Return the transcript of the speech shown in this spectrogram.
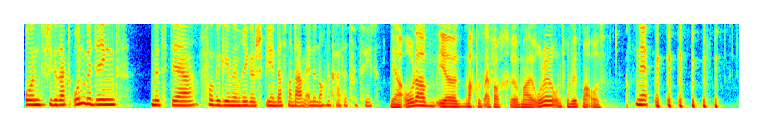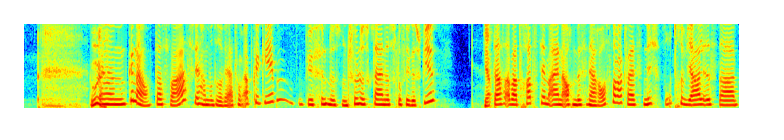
Und wie gesagt, unbedingt mit der vorgegebenen Regel spielen, dass man da am Ende noch eine Karte zuzieht. Ja, oder ihr macht es einfach äh, mal ohne und probiert es mal aus. Nee. Gut. Ähm, genau, das war's. Wir haben unsere Wertung abgegeben. Wir finden es ein schönes, kleines, fluffiges Spiel. Ja. Das aber trotzdem einen auch ein bisschen herausfordert, weil es nicht so trivial ist, da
